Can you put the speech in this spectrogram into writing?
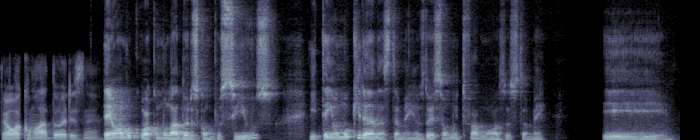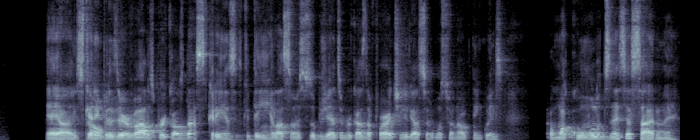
Tem o acumuladores, né? Tem o, acumuladores compulsivos e tem o Mukiranas também. Os dois são muito famosos também. E é, ó, eles querem preservá-los por causa das crenças que têm em relação a esses objetos e por causa da forte ligação emocional que tem com eles. É um acúmulo desnecessário, né?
